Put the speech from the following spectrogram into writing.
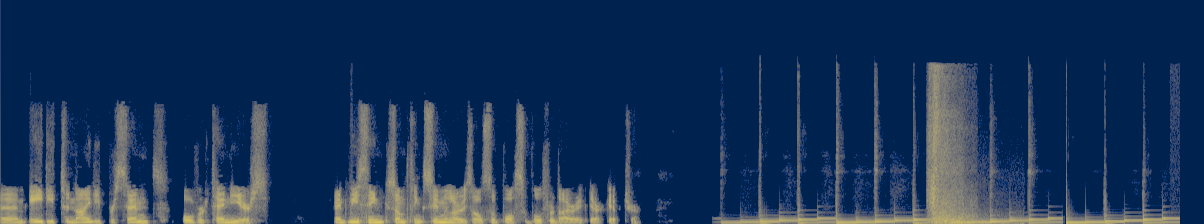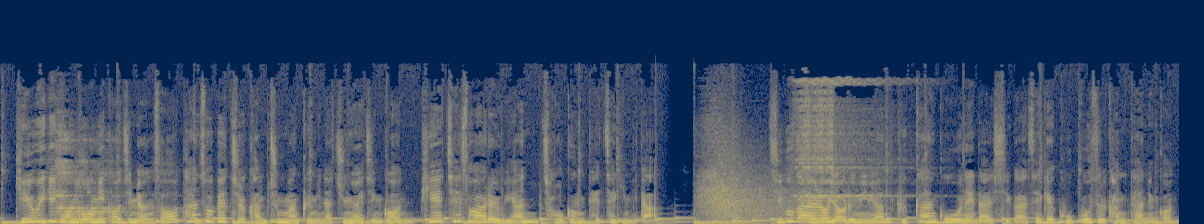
um, 80 to 90% over 10 years. And we think something similar is also possible for direct air capture. 기후위기 경고음이 커지면서 탄소 배출 감축만큼이나 중요해진 건 피해 최소화를 위한 적응 대책입니다. 지구 가을로 여름이면 극한 고온의 날씨가 세계 곳곳을 강타하는 건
